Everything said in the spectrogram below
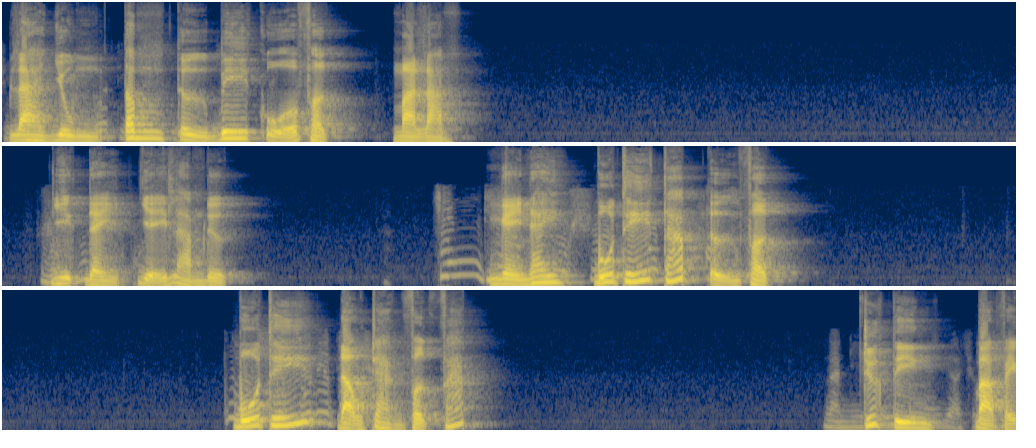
là dùng tâm từ bi của Phật mà làm. Việc này dễ làm được. Ngày nay, bố thí tháp tự Phật, Bố thí đạo tràng Phật Pháp Trước tiên bạn phải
